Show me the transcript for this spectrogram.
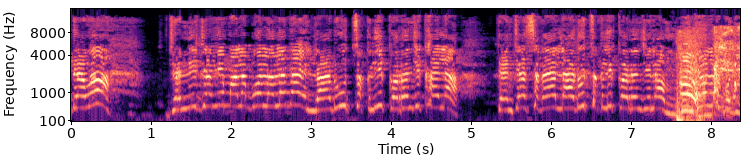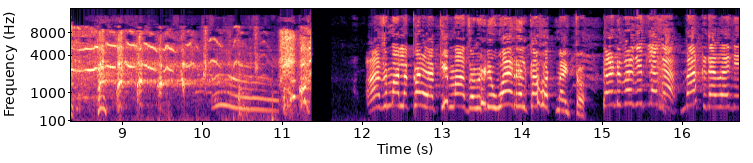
देवा! ज्यांनी ज्यांनी मला बोलवलं नाही लाडू चकली करंजी खायला. त्यांच्या सगळ्या लाडू चकली करंजीला. आज मला कळलं की माझा व्हिडिओ व्हायरल का होत नाही तर. बघितलं का? माकडावाने.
